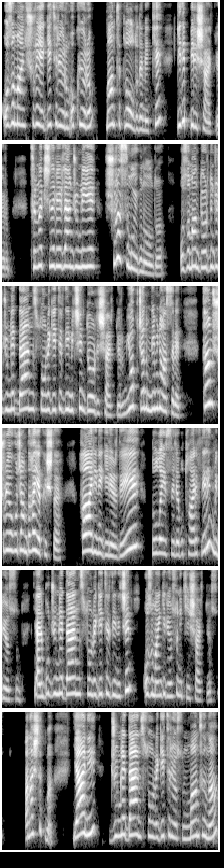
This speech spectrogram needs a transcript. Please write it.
O zaman şuraya getiriyorum, okuyorum. Mantıklı oldu demek ki. Gidip bir işaretliyorum. Tırnak içine verilen cümleyi şurası mı uygun oldu? O zaman dördüncü cümleden sonra getirdiğim için dört işaretliyorum. Yok canım ne münasebet. Tam şuraya hocam daha yakıştı. Haline gelirdi. Dolayısıyla bu tariflerin mi diyorsun? Yani bu cümleden sonra getirdiğin için o zaman gidiyorsun iki işaretliyorsun. Anlaştık mı? Yani cümleden sonra getiriyorsun mantığına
